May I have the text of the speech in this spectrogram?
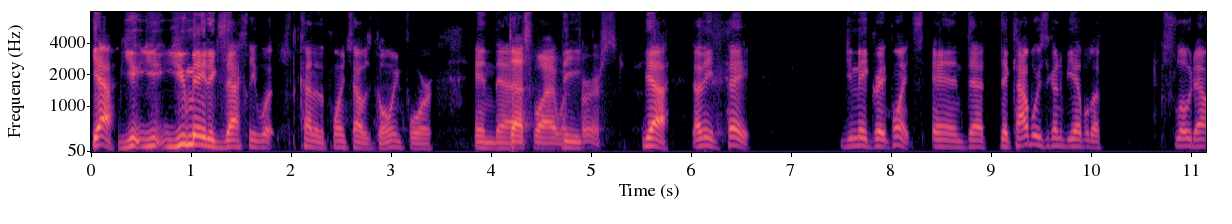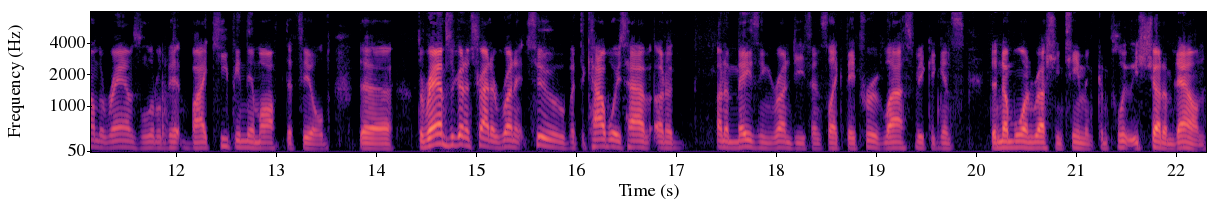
Yeah, you, you you made exactly what kind of the points I was going for, in that that's why I went the, first. Yeah, I mean, hey, you made great points, and that the Cowboys are going to be able to slow down the Rams a little bit by keeping them off the field. the The Rams are going to try to run it too, but the Cowboys have an, an amazing run defense, like they proved last week against the number one rushing team and completely shut them down.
